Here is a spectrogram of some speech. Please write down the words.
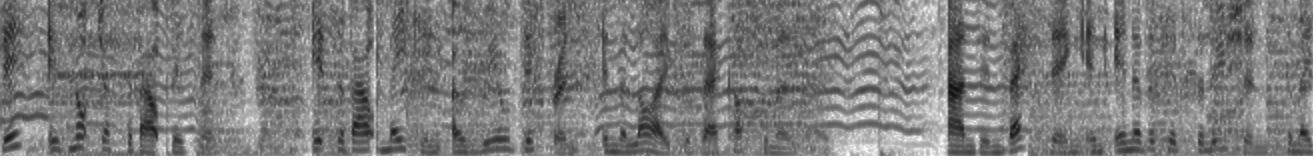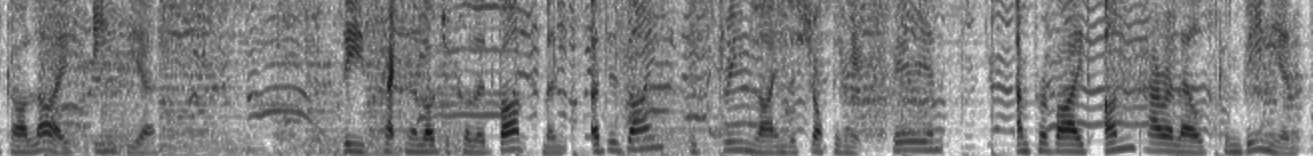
This is not just about business, it's about making a real difference in the lives of their customers and investing in innovative solutions to make our lives easier. These technological advancements are designed to streamline the shopping experience and provide unparalleled convenience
